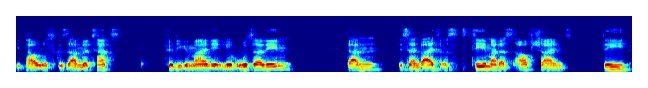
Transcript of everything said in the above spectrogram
die Paulus gesammelt hat für die Gemeinde in Jerusalem. Dann ist ein weiteres Thema, das aufscheint, die,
